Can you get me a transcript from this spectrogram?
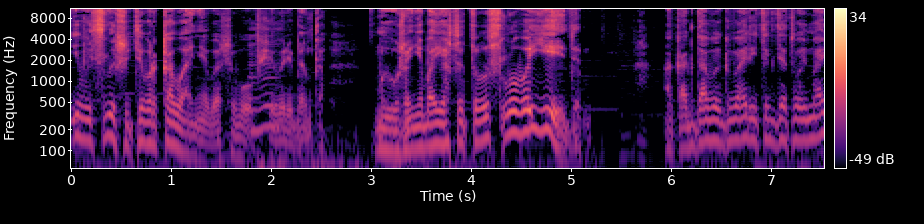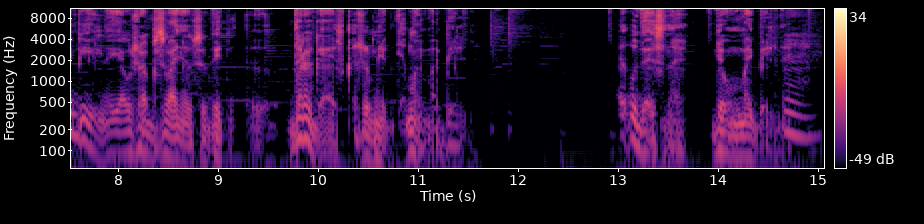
И вы слышите воркование вашего общего ребенка. Мы уже не боясь этого слова едем. А когда вы говорите, где твой мобильный, я уже обзвонился, говорит, «Э, дорогая, скажи мне, где мой мобильный? Откуда я знаю, где мой мобильный? М.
